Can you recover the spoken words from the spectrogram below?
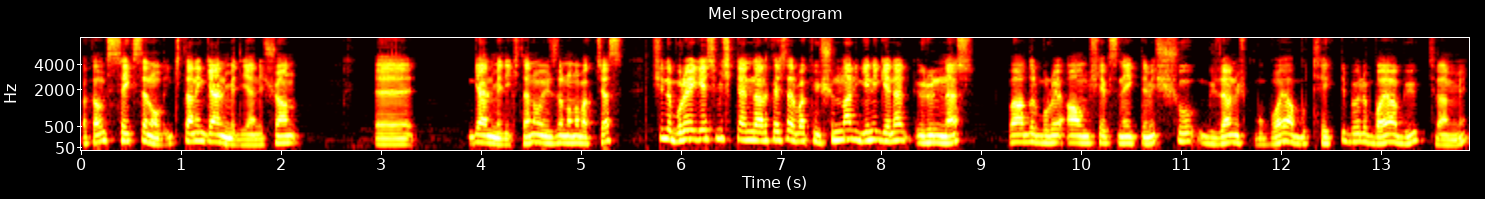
bakalım 80 oldu. 2 tane gelmedi yani şu an e, gelmedi 2 tane o yüzden ona bakacağız. Şimdi buraya geçmişken de arkadaşlar bakın şunlar yeni gelen ürünler. Bahadır buraya almış hepsini eklemiş. Şu güzelmiş bu baya bu tekli böyle baya büyük tren mi?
